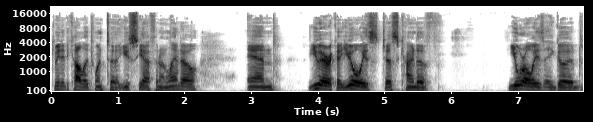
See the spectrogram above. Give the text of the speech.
community college, went to UCF in Orlando, and you, Erica, you always just kind of you were always a good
